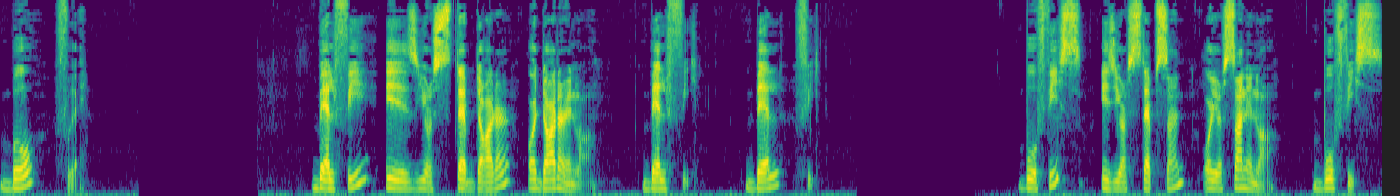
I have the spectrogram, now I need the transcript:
Beau-frère. Belle-fille is your stepdaughter or daughter-in-law. Belle-fille. Belle-fille. Beau-fils is your stepson or your son-in-law. Beau-fils.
